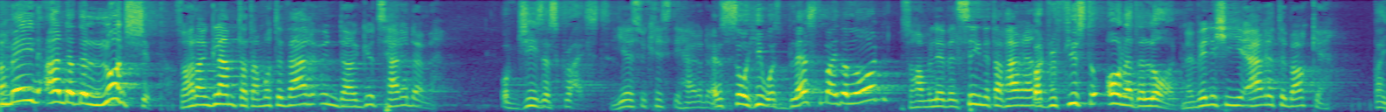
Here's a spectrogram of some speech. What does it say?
remain under the lordship så hadde han glemt at han måtte være under Guds herredømme. of Jesus Christ. Jesu Kristi herredømme. And so he was blessed by the Lord, Så han ble velsignet av Herren, but refused to honor the Lord men ville ikke gi ære tilbake. by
